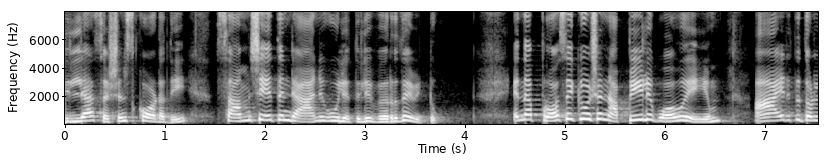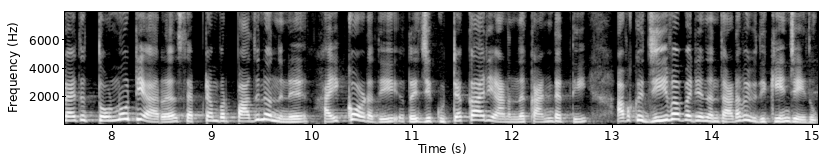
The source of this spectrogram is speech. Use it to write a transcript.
ജില്ലാ സെഷൻസ് കോടതി സംശയത്തിന്റെ ആനുകൂല്യത്തിൽ വെറുതെ വിട്ടു. എന്നാൽ പ്രോസിക്യൂഷൻ അപ്പീൽ പോവുകയും ആയിരത്തി തൊള്ളായിരത്തി തൊണ്ണൂറ്റിയാറ് സെപ്റ്റംബർ പതിനൊന്നിന് ഹൈക്കോടതി റെജി കുറ്റക്കാരിയാണെന്ന് കണ്ടെത്തി അവർക്ക് ജീവപര്യന്തം തടവ് വിധിക്കുകയും ചെയ്തു.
